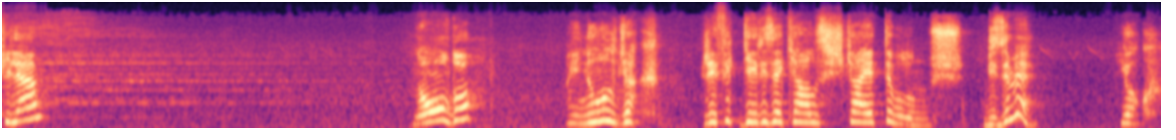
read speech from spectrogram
Çilem. Ne oldu? Ay ne olacak? Refik geri zekalı şikayette bulunmuş. Bizi mi? Yok.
